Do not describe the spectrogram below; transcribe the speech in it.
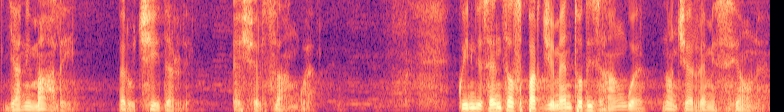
gli animali per ucciderli esce il sangue. Quindi senza spargimento di sangue non c'è remissione.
